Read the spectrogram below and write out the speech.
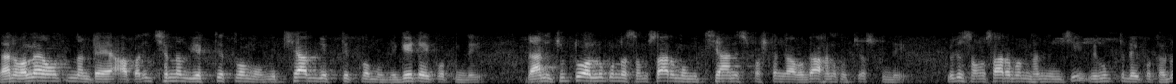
దానివల్ల ఏమవుతుందంటే ఆ పరిచ్ఛిన్న వ్యక్తిత్వము మిథ్యా వ్యక్తిత్వము నెగేట్ అయిపోతుంది. దాని చుట్టూ అల్లుకున్న సంసారము మిథ్యా అని స్పష్టంగా అవగాహనకు వచ్చేస్తుంది. వీడు సంసార బంధం నుంచి విముక్తుడైపోతాడు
